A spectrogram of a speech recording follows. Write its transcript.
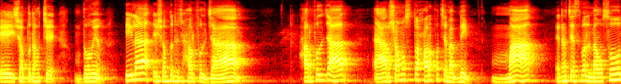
এই শব্দটা হচ্ছে দমির। ইলা এই শব্দটা হচ্ছে হরফুল জার। হারফুল জার, আর সমস্ত হরফ হচ্ছে মাবনি। মা, এটা হচ্ছে ইসমুল মাউসুল।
